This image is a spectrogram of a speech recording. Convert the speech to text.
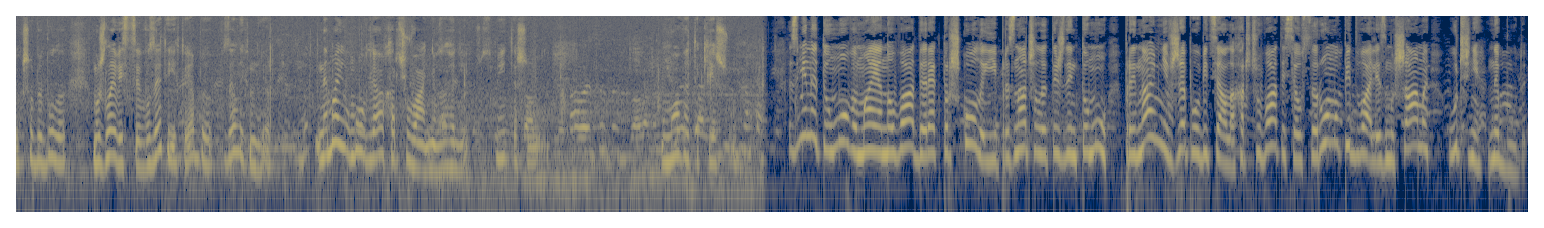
Якщо б була можливість возити їх, то я б взяла їх на двір. Немає умов для харчування взагалі. Розумієте, що умови такі, що Змінити умови має нова директор школи. Її призначили тиждень тому. Принаймні вже пообіцяла харчуватися у сирому підвалі з мишами учні не будуть.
